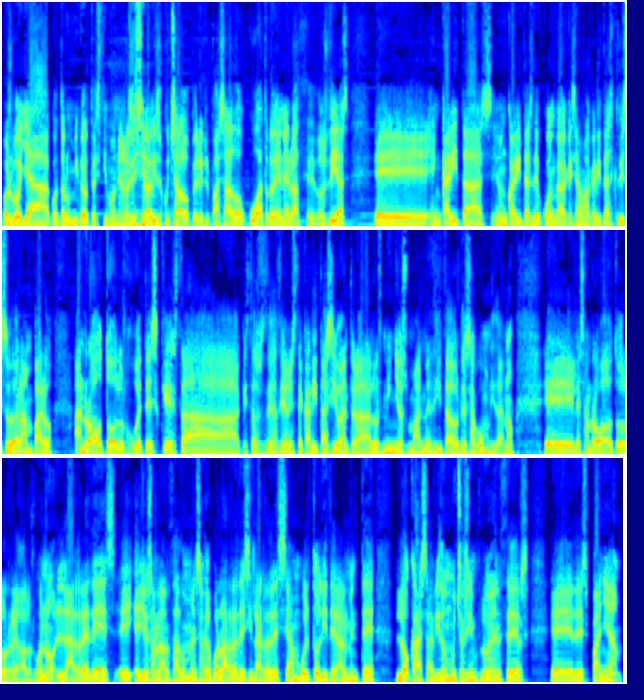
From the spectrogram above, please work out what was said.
os voy a contar un micro testimonio. No sé si lo habéis escuchado, pero el pasado 4 de enero, hace dos días, eh, en Caritas, en un Caritas de Cuenca, que se llama Caritas Cristo del Amparo, han robado todos los juguetes que esta, que esta asociación, este Caritas, iba a entregar a los niños más necesitados de esa comunidad, ¿no? Eh, les han robado todos los regalos. Bueno, las redes, eh, ellos han lanzado un mensaje por las redes y las redes se han vuelto literalmente locas. Ha habido muchos influencers eh, de España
